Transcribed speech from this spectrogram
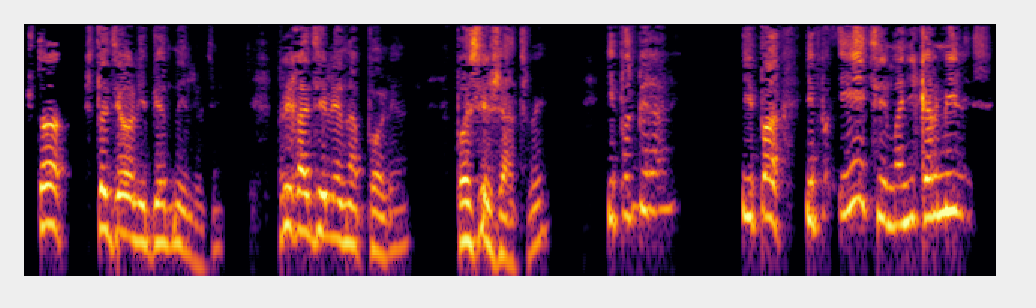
Что, что делали бедные люди? Приходили на поле после жатвы и подбирали. И, по, и, и этим они кормились.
